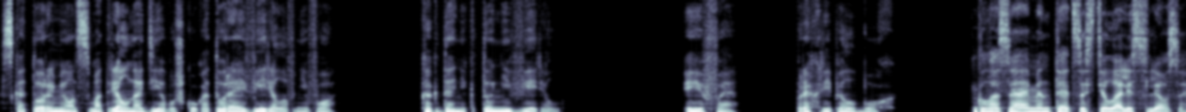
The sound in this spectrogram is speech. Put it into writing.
с которыми он смотрел на девушку, которая верила в него, когда никто не верил. «Ифе», — прохрипел Бог. Глаза Аментет застилали слезы.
